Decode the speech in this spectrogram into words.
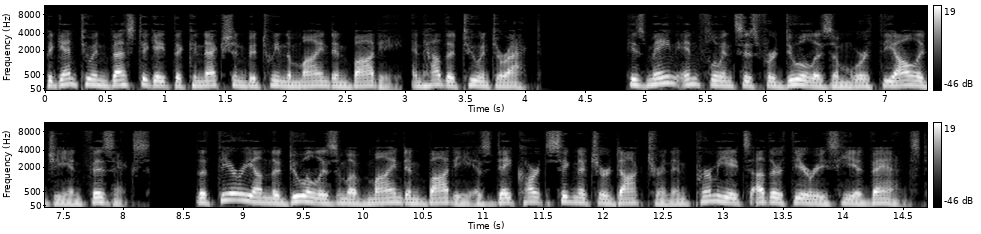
began to investigate the connection between the mind and body, and how the two interact. His main influences for dualism were theology and physics. The theory on the dualism of mind and body is Descartes' signature doctrine and permeates other theories he advanced.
